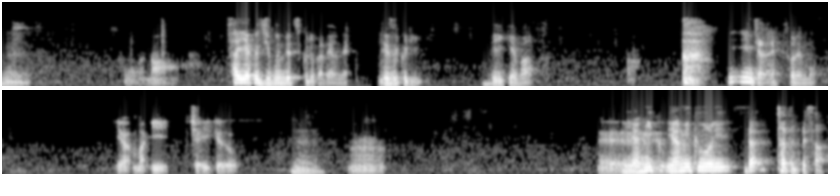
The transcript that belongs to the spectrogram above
うん。そうだな。最悪自分で作るかだよね。手作りでいけば。いいいんじゃない？それも。いや、まあ、いいっちゃいいけど、うん。うん。えー、闇く、闇雲にだ立ててさ、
